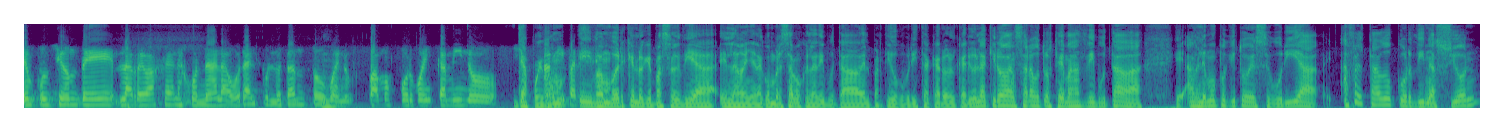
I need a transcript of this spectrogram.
en función de la rebaja de la jornada laboral, por lo tanto, mm. bueno, vamos por buen camino. Ya, pues vamos, y vamos a ver qué es lo que pasa hoy día en la mañana. Conversamos con la diputada del Partido Comunista, Carol Cariola. Quiero avanzar a otros temas, diputada. Eh, hablemos un poquito de seguridad. ¿Ha faltado coordinación,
